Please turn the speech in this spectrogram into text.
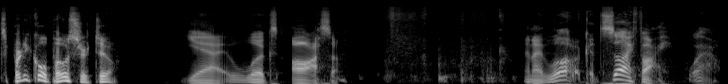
It's a pretty cool poster, too. Yeah, it looks awesome. And I look at sci fi. Wow.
